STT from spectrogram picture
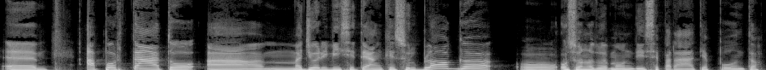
eh, ha portato a maggiori visite anche sul blog o, o sono due mondi separati appunto?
